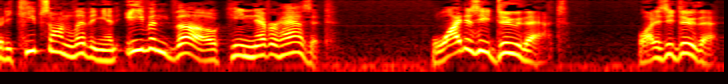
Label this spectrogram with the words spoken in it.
But he keeps on living it even though he never has it. Why does he do that? Why does he do that?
